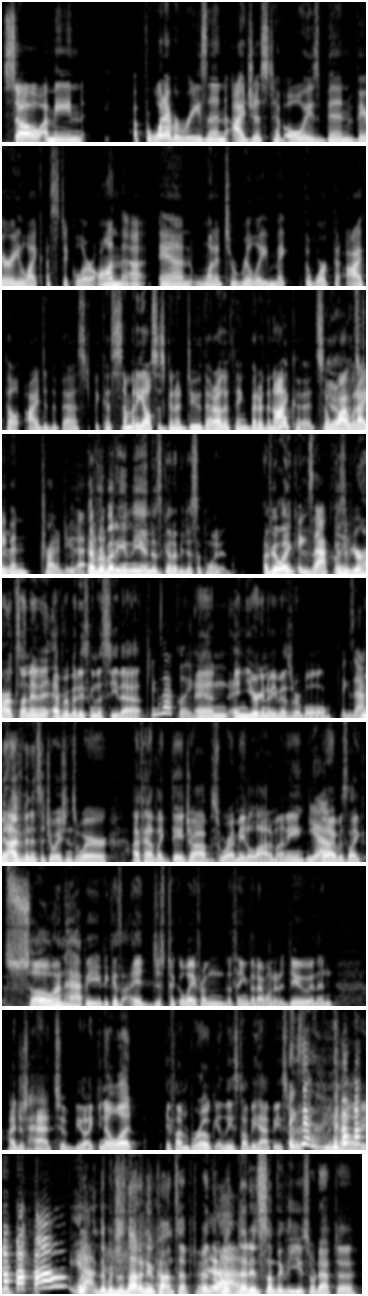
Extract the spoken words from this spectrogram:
so i mean for whatever reason i just have always been very like a stickler on that and wanted to really make the work that i felt i did the best because somebody else is going to do that other thing better than i could so Yeah, why would i true. even try to do that you know? Everybody in the end is going to be disappointed. I feel like Exactly. because if your heart's not in it, everybody's gonna see that. exactly. and and you're gonna be miserable. Exactly. I mean, I've been in situations where I've had like day jobs where I made a lot of money, Yeah. but I was like so unhappy because I just took away from the thing that I wanted to do, and then I just had to be like, you know what? If I'm broke, at least I'll be happy. Sort of Exactly. mentality, yeah. Which is not a new concept, but Yeah. but that is something that you sort of have to,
